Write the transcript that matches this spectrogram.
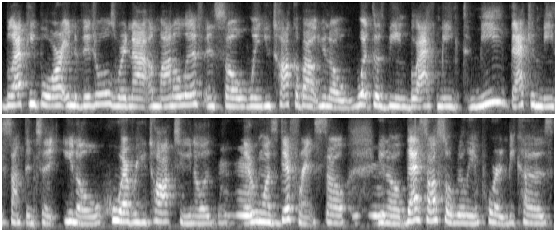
black people are individuals we're not a monolith and so when you talk about you know what does being black mean to me that can mean something to you know whoever you talk to you know mm-hmm. everyone's different so mm-hmm. you know that's also really important because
